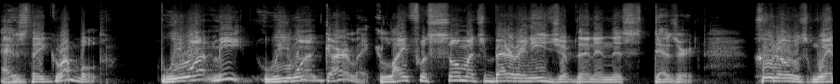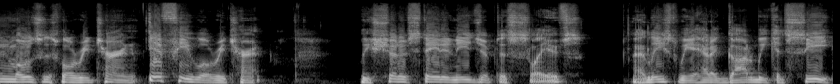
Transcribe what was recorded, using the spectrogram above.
As they grumbled, we want meat. We want garlic. Life was so much better in Egypt than in this desert. Who knows when Moses will return, if he will return. We should have stayed in Egypt as slaves. At least we had a God we could see.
